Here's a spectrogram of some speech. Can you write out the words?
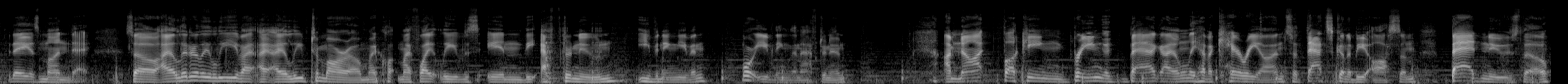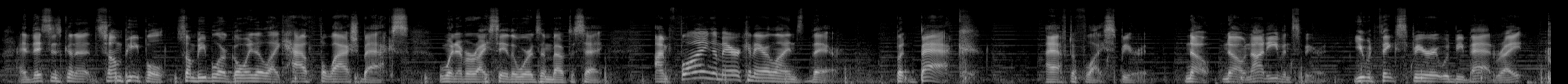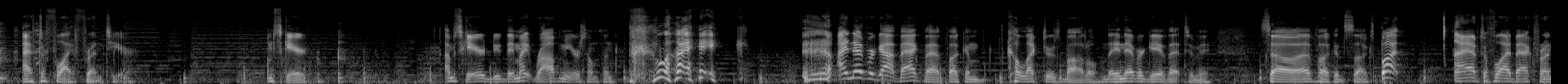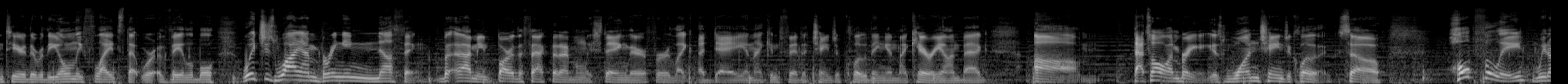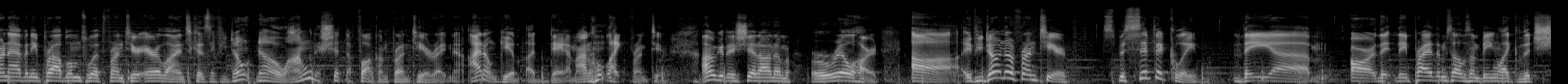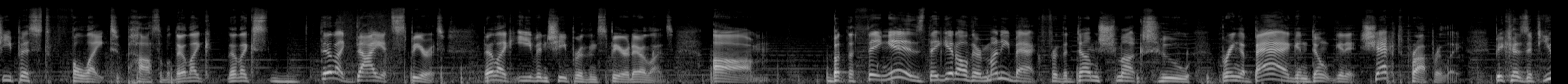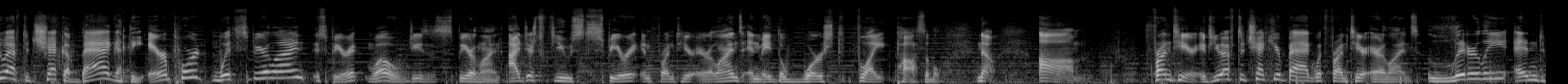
Today is Monday. So I literally leave, I, I leave tomorrow. My, my flight leaves in the afternoon, evening even, more evening than afternoon. I'm not fucking bringing a bag. I only have a carry-on, so that's gonna be awesome. Bad news though, and this is gonna. Some people, some people are going to like have flashbacks whenever I say the words I'm about to say. I'm flying American Airlines there, but back, I have to fly Spirit. No, no, not even Spirit. You would think Spirit would be bad, right? I have to fly Frontier. I'm scared. I'm scared, dude. They might rob me or something. like, I never got back that fucking collector's bottle. They never gave that to me. So that fucking sucks. But I have to fly back Frontier. They were the only flights that were available, which is why I'm bringing nothing. But I mean, bar the fact that I'm only staying there for like a day and I can fit a change of clothing in my carry-on bag. Um, that's all I'm bringing is one change of clothing. So Hopefully, we don't have any problems with Frontier Airlines, because if you don't know, I'm going to shit the fuck on Frontier right now. I don't give a damn. I don't like Frontier. I'm going to shit on them real hard. Uh, if you don't know Frontier, specifically, they um, are they, they pride themselves on being like the cheapest flight possible. They're like they're like they're like Diet Spirit. They're like even cheaper than Spirit Airlines. Um, but the thing is, they get all their money back for the dumb schmucks who bring a bag and don't get it checked properly. Because if you have to check a bag at the airport with Spearline, Spirit, whoa, Jesus, Spearline. I just fused Spirit and Frontier Airlines and made the worst flight possible. No, um, Frontier, if you have to check your bag with Frontier Airlines, literally, and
